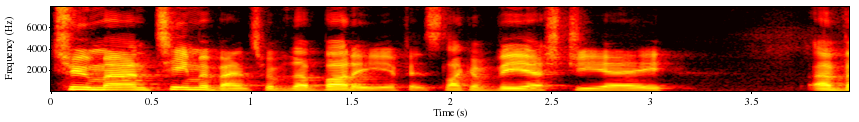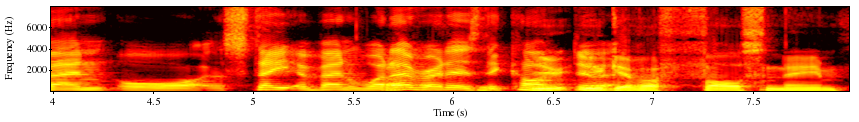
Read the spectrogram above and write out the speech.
two man team events with their buddy if it's like a VSGA event or a state event, whatever it is, they can't you, do you it. give a false name.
